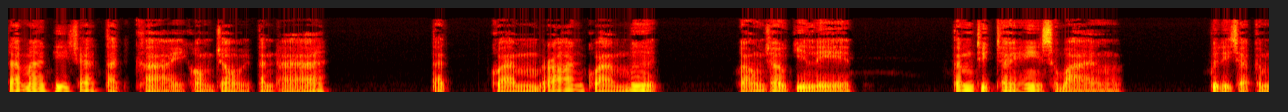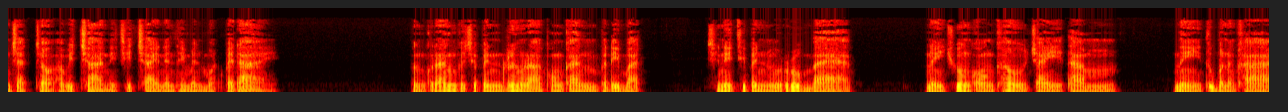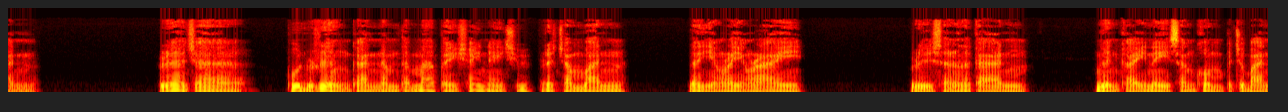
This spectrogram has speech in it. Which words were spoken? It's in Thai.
สามารถที่จะตัดข่ายของเจ้าตัณหา ตัดความร้อนความมืด ของเจ้ากิเลส ทำจิตใจให้สว่างเพื่อที่จะกำจัดเจ้าอาวิชชาในจิตใจนั้นให้มันหมดไปได้ บางครั้งก็จะเป็นเรื่องราวของการปฏิบัติ ชนิดที่เป็นรูปแบบ ในช่วงของเข้าใจธรรม ในทุกบรรคารหรืออาจจะพูดเรื่องการนำธรรมะไปใช้ในชีวิตประจำวันได้อย่างไรอย่างไร หรือสถานการณ์ เงื่อนไขในสังคมปัจจุบัน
